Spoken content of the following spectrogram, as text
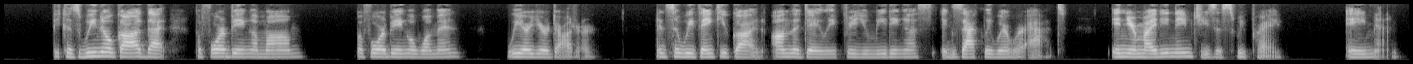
Because we know, God, that before being a mom, before being a woman, we are your daughter. And so we thank you, God, on the daily for you meeting us exactly where we're at. In your mighty name, Jesus, we pray. Amen.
